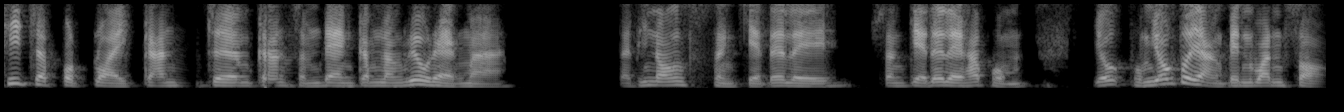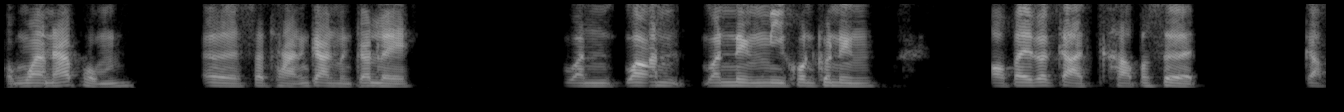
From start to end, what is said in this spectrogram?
ที่จะปลดปล่อยการเจิมการสำแดงกำลังเรี่ยวแรงมา แต่พี่น้องสังเกตได้เลย สังเกตได้เลยครับ ผมยกผมยกตัวอย่างเป็นวันสองวันนะครับผมเออสถานการณ์เหมือนกันเลย วันวันวันหนึ่งมีคนคนหนึ่งออกไปประกาศข่าวประเสริฐกับ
